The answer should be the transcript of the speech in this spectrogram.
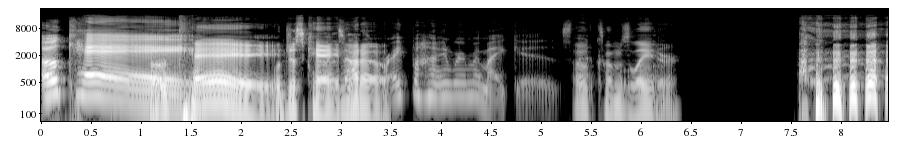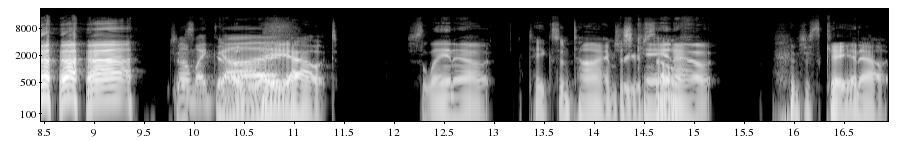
Okay. Okay. Well, just K, This not O. Right behind where my mic is. O That's comes cool. later. Oh just my gonna God. lay out. Just laying out. Take some time Just for yourself. K'ing out. just K'ing out.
